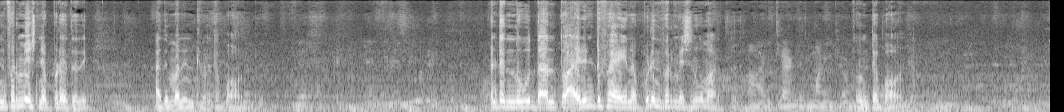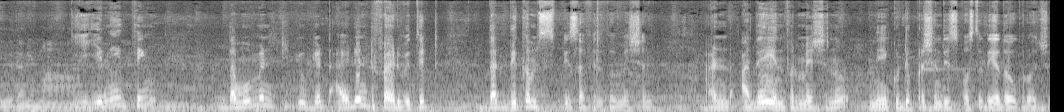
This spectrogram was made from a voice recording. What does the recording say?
ఇన్ఫర్మేషన్ ఎప్పుడవుతుంది అది మన ఇంట్లో ఉంటే బాగుంటుంది. అంటే నువ్వు దాంతో ఐడెంటిఫై అయినప్పుడు ఇన్ఫర్మేషన్గా మారుతుంది. ఇట్లాంటిది మా ఇంట్లో ఉంటే బాగుంటుంది. ఈ విధంగా మా anything the moment you get identified with it that becomes piece of information and అదే ఇన్ఫర్మేషన్ నీకు డిప్రెషన్ తీసుకొస్తుంది ఏదో ఒక రోజు.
